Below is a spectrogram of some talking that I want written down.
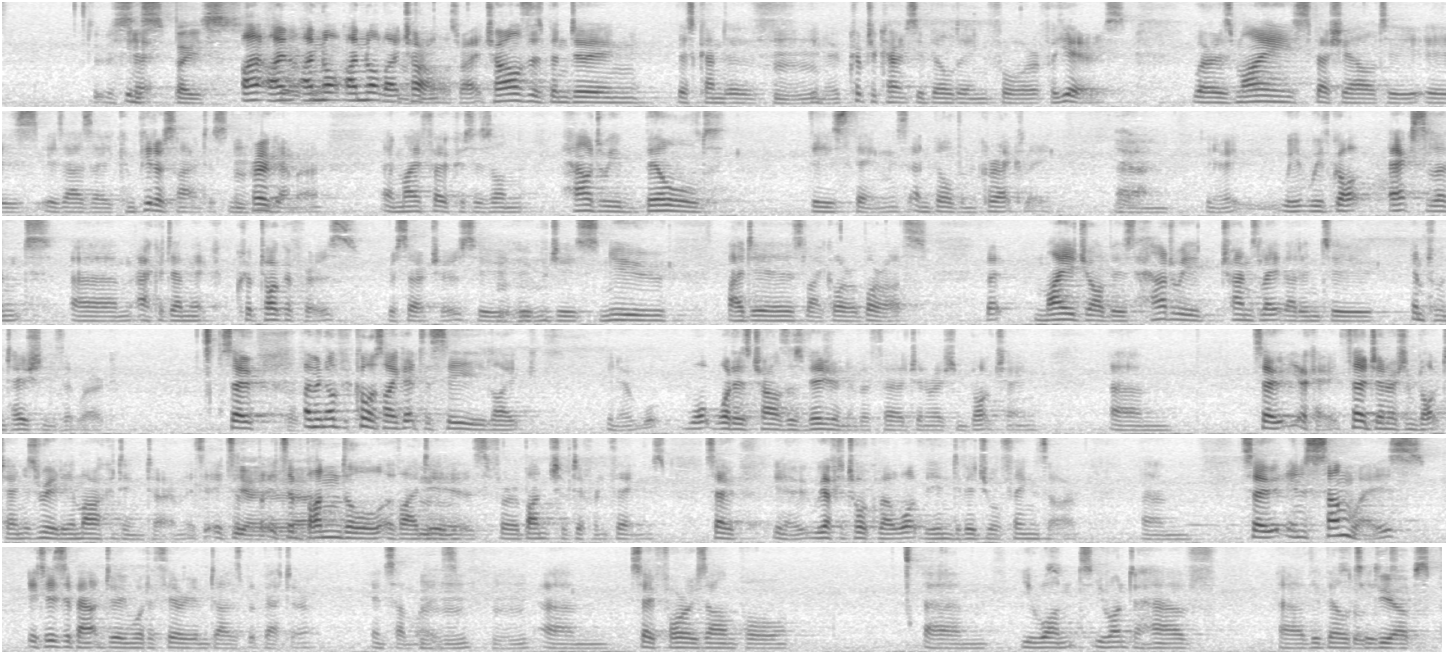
you know, space. I, I'm, I'm not. I'm not like Mhm. Charles, right? Charles has been doing this kind of Mhm. you know cryptocurrency building for, for years, whereas my speciality is is as a computer scientist and a Mhm. programmer, and my focus is on how do we build these things and build them correctly. Yeah. Um, you know, we, we've got excellent um, academic cryptographers, researchers who, who Mhm. produce new ideas like Ouroboros. But my job is how do we translate that into implementations that work? So, I mean, of course, I get to see like, you know, what what is Charles's vision of a third generation blockchain? Um, so, okay, third generation blockchain is really a marketing term. It's, it's, a, Yeah, yeah, it's yeah. a bundle of ideas for a bunch of different things. So, you know, we have to talk about what the individual things are. Um, so, in some ways, it is about doing what Ethereum does, but better. In some ways. Mhm, mhm. Um, so, for example, um, you want you want to have uh, the So ability. the to, apps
